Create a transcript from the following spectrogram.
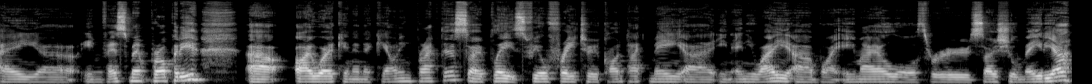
a uh, investment property, uh, I work in an accounting practice, so please feel free to contact me uh, in any way uh, by email or through social media,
